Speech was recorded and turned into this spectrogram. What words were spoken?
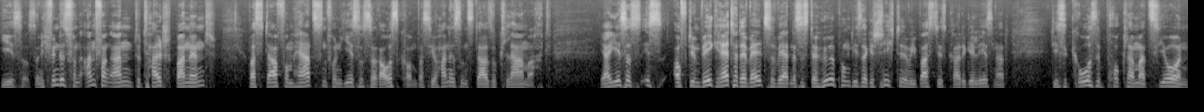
Jesus. Und ich finde es von Anfang an total spannend, was da vom Herzen von Jesus so rauskommt, was Johannes uns da so klar macht. Ja, Jesus ist auf dem Weg, Retter der Welt zu werden. Das ist der Höhepunkt dieser Geschichte, wie Basti es gerade gelesen hat. Diese große Proklamation,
